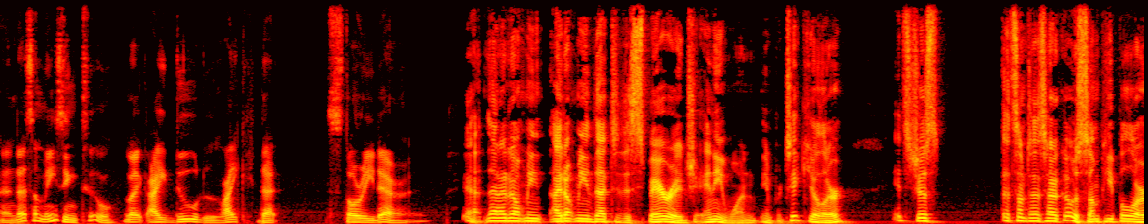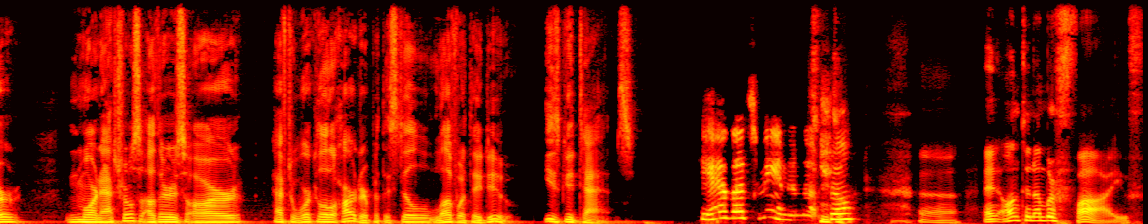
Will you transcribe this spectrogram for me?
And that's amazing too. Like I do like that story there. Yeah, then I don't mean I don't mean that to disparage anyone in particular. It's just that's sometimes how it goes. Some people are more naturals, others are have to work a little harder, but they still love what they do. These good times. Yeah, that's me in a nutshell. Uh, and on to number five.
